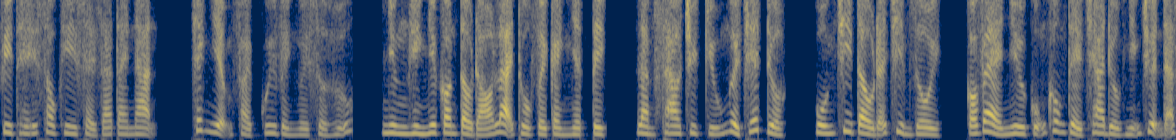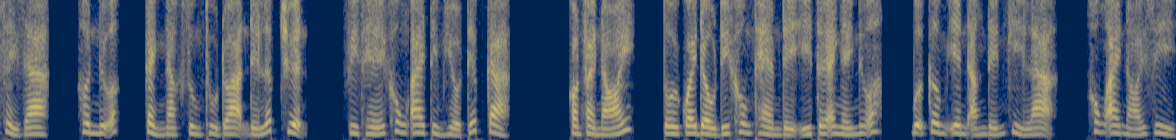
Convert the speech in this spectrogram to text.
Vì thế sau khi xảy ra tai nạn, trách nhiệm phải quy về người sở hữu. Nhưng hình như con tàu đó lại thuộc về cảnh nhật tịch, làm sao truy cứu người chết được? Huống chi tàu đã chìm rồi, có vẻ như cũng không thể tra được những chuyện đã xảy ra. Hơn nữa, cảnh nạc dùng thủ đoạn để lấp chuyện, vì thế không ai tìm hiểu tiếp cả. Còn phải nói, tôi quay đầu đi không thèm để ý tới anh ấy nữa. Bữa cơm yên ắng đến kỳ lạ, không ai nói gì,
